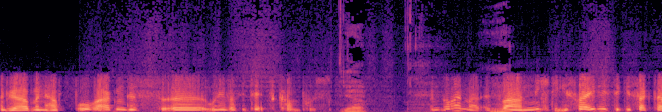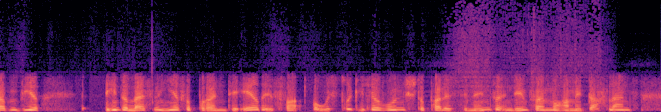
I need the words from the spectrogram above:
und wir haben ein hervorragendes äh, Universitätscampus? Ja. Und noch einmal, es ja. waren nicht die Israelis, die gesagt haben, wir hinterlassen hier verbrannte Erde. Es war ausdrücklicher Wunsch der Palästinenser, in dem Fall Mohammed Dachlans, äh,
